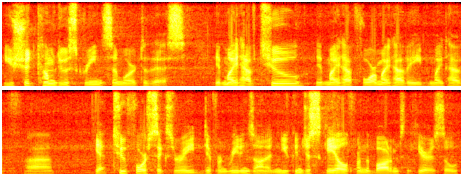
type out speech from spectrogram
you should come to a screen similar to this. It might have two, it might have four, it might have eight, it might have, uh, yeah, two, four, six, or eight different readings on it. And you can just scale from the bottom to here. So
